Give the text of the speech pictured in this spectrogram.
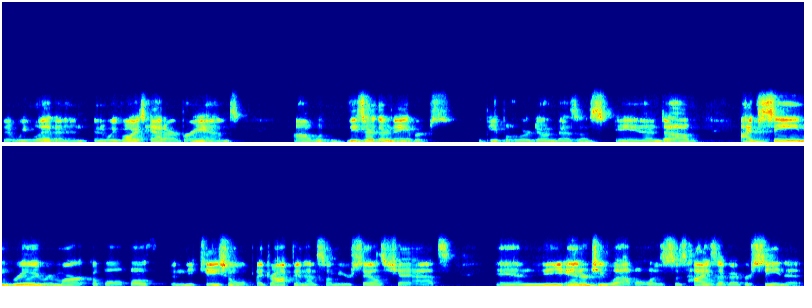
that we live in, and we've always had our brands. Uh, these are their neighbors, the people who are doing business, and um, I've seen really remarkable, both in the occasional, I drop in on some of your sales chats, and the energy level is as high as I've ever seen it.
